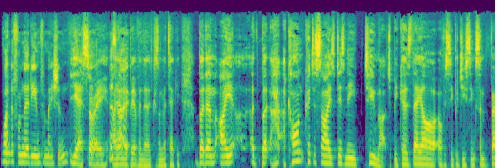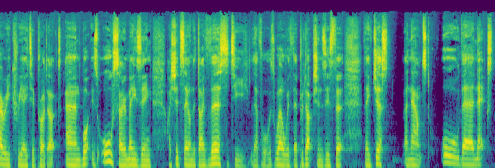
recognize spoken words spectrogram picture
wonderful nerdy information. Yeah, sorry, That's I am a bit of a nerd because I'm a techie. But um, I, uh, but I I can't criticize Disney too much because they are obviously producing some very creative product. And what is also amazing, I should say, on the diversity level as well with their productions, is that they've just announced all their next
